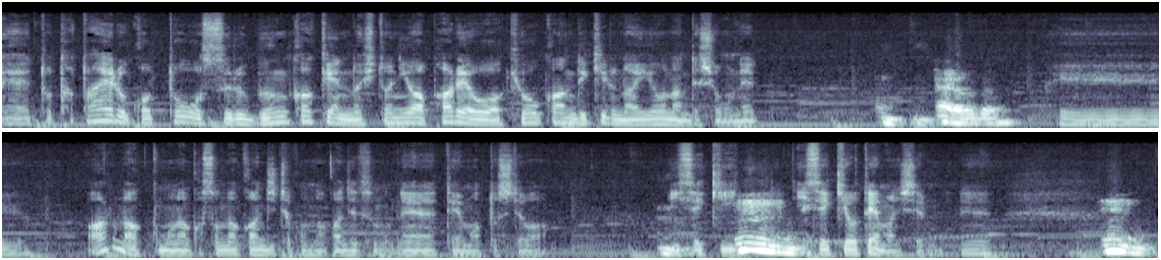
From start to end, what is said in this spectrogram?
えー、と称えることをする文化圏の人にはパレオは共感できる内容なんでしょうね。うんうん。なるほど。へえアルナックもなんかそんな感じっちゃこんな感じですもんねテーマとしては。うん。遺跡、うん。遺跡をテーマにしてるんでね。うん、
